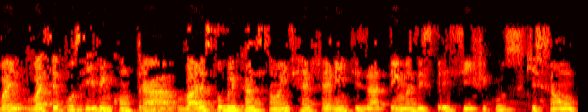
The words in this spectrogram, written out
vai, vai ser possível encontrar várias publicações referentes a temas específicos que são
